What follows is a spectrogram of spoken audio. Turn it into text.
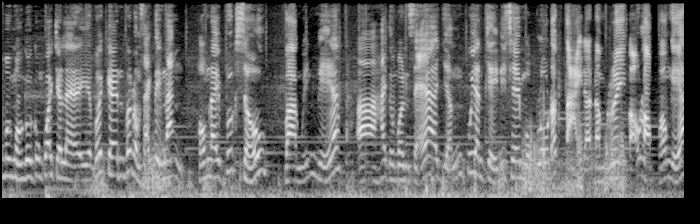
mừng mọi người cùng quay trở lại với kênh Bất động sản tiềm năng. Hôm nay Phước Sửu và Nguyễn Nghĩa à, hai tụi mình sẽ dẫn quý anh chị đi xem một lô đất tại Đầm Ri Bảo Lộc phải không Nghĩa?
